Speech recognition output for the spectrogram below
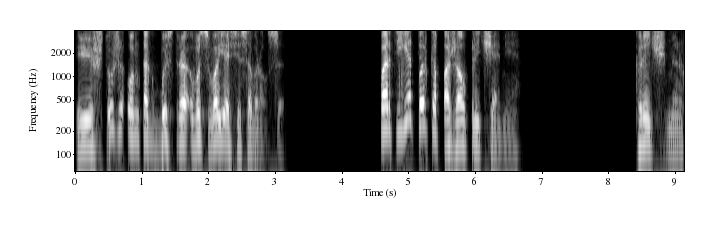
И что же он так быстро в освояси собрался? Портье только пожал плечами. Кречмер,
